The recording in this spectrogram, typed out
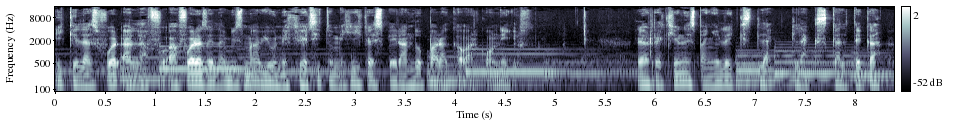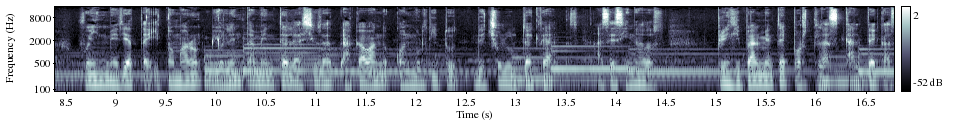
y que las a las afueras de la misma había un ejército mexica esperando para acabar con ellos. La reacción española y tlaxcalteca fue inmediata y tomaron violentamente la ciudad acabando con multitud de cholultecas asesinados, principalmente por tlaxcaltecas,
